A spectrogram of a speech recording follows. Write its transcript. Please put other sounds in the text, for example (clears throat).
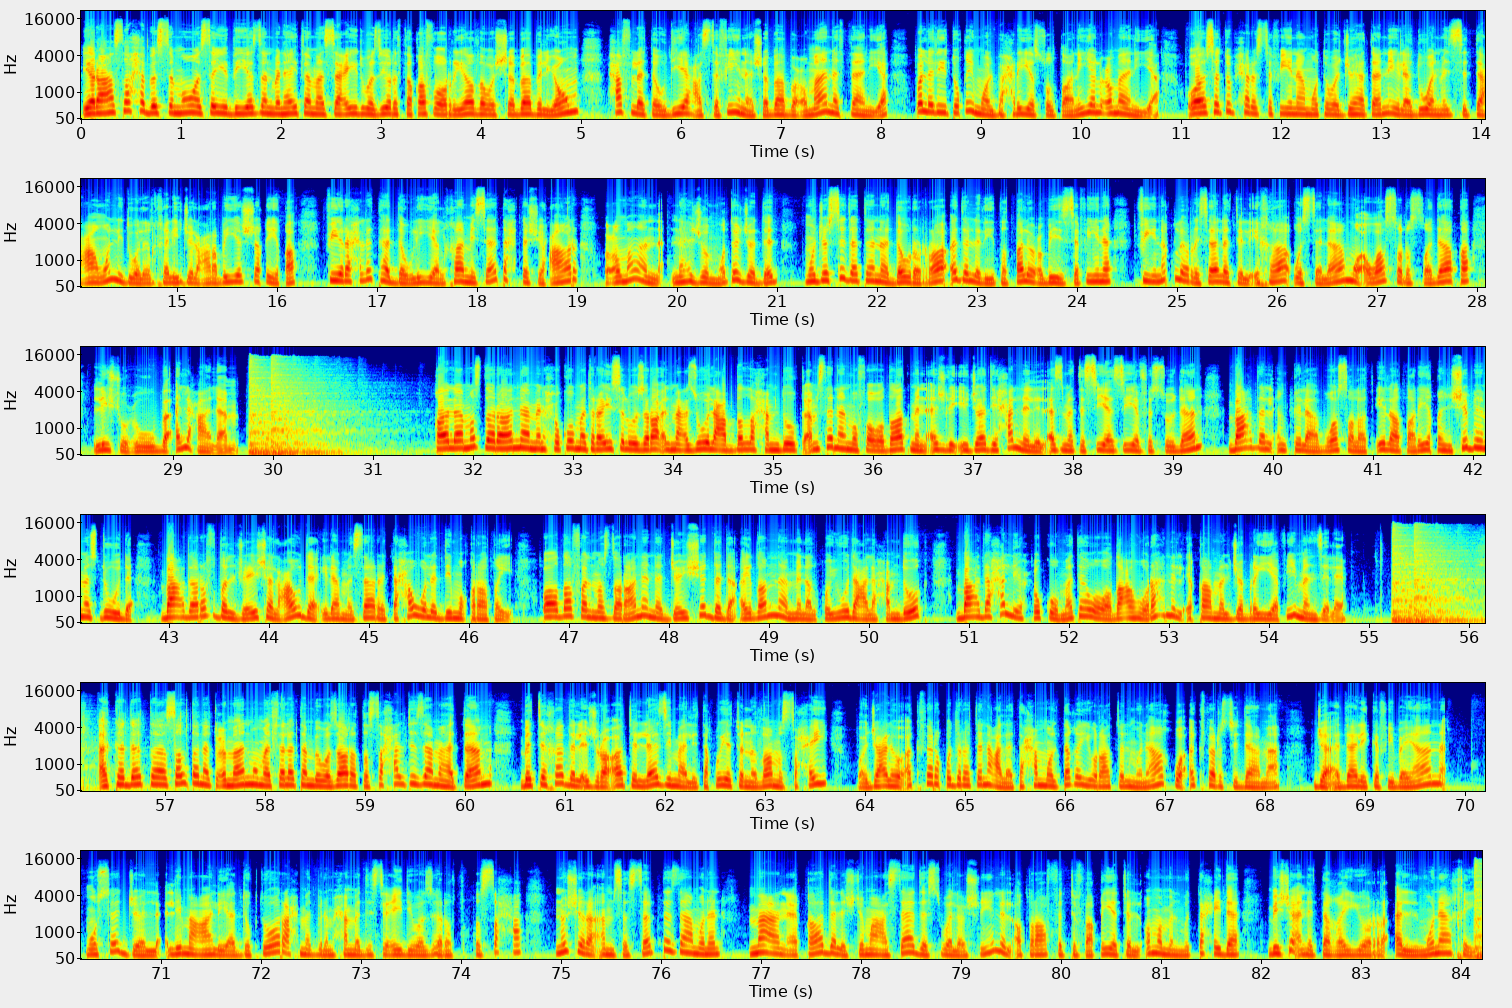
يرعى صاحب السمو السيد يزن بن هيثم سعيد وزير الثقافة والرياضة والشباب اليوم حفل توديع السفينة شباب عمان الثانية والذي تقيم البحرية السلطانية العمانية وستبحر السفينة متوجهة إلى دول مجلس التعاون لدول الخليج العربية الشقيقة في رحلتها الدولية الخامسة تحت شعار عمان نهج متجدد مجسدة الدور الرائد الذي تطلع به السفينة في نقل رسالة الإخاء والسلام وأواصر الصداقة لشعوب العالم. قال مصدران من حكومة رئيس الوزراء المعزول عبد الله حمدوك أمس أن المفاوضات من أجل إيجاد حل للأزمة السياسية في السودان بعد الانقلاب وصلت إلى طريق شبه مسدود بعد رفض الجيش العودة إلى مسار التحول الديمقراطي. وأضاف المصدران أن الجيش شدد أيضا من القيود على حمدوك بعد حل حكومته ووضعه رهن الإقامة الجبرية في منزله. أكدت سلطنة عمان ممثلة بوزارة الصحة التزامها التام باتخاذ الإجراءات اللازمة لتقوية النظام الصحي وجعله أكثر قدرة على تحمل تغيرات المناخ وأكثر استدامة. جاء ذلك في بيان مسجل لمعالي الدكتور أحمد بن محمد السعيدي وزير الصحة. نشر أمس السبت تزامنا مع انعقاد الاجتماع السادس والعشرين للأطراف في اتفاقية الأمم المتحدة بشأن التغير المناخي.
